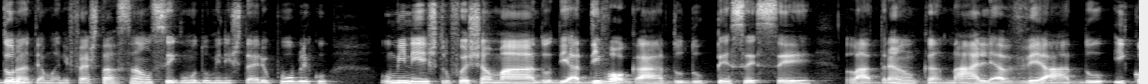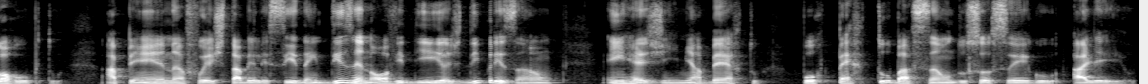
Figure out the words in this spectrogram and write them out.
Durante a manifestação, segundo o Ministério Público, o ministro foi chamado de advogado do PCC, ladrão, canalha, veado e corrupto. A pena foi estabelecida em 19 dias de prisão em regime aberto por perturbação do sossego alheio.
